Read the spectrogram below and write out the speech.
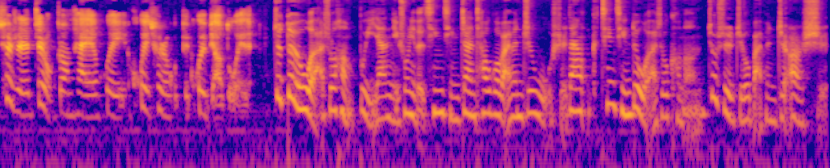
确实，这种状态会会确实会会比较多一点。就对于我来说很不一样。你说你的亲情占超过百分之五十，但亲情对我来说可能就是只有百分之二十，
